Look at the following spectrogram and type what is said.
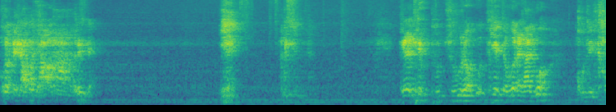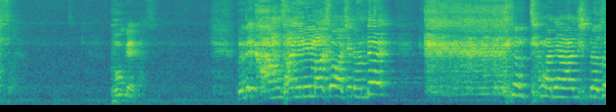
거기 가보자 그랬네 예 알겠습니다. 그렇게 부축을 하고 어떻게 저걸 해가지고 거길 갔어요. 붕괴 갔어요. 근데 강사님이 말씀하시는데 그냥 창안양 하시면서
